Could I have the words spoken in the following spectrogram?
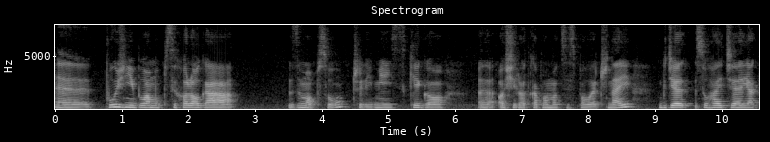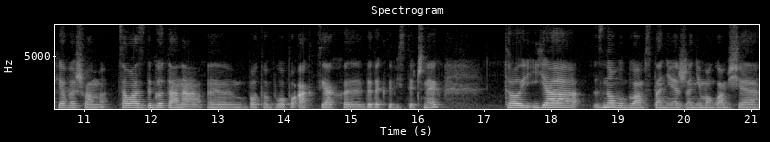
E, później byłam u psychologa z MOPS-u, czyli Miejskiego e, Ośrodka Pomocy Społecznej, gdzie słuchajcie, jak ja weszłam cała zdygotana, e, bo to było po akcjach e, detektywistycznych, to ja znowu byłam w stanie, że nie mogłam się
